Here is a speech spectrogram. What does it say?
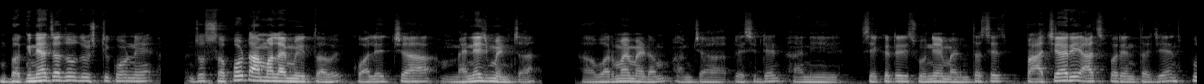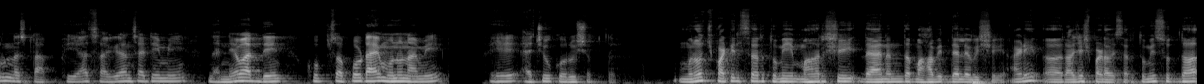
बघण्याचा जो दृष्टिकोन आहे जो सपोर्ट आम्हाला मिळतो आहे कॉलेजच्या मॅनेजमेंटचा वर्मा मॅडम आमच्या प्रेसिडेंट आणि सेक्रेटरी सोनिया मॅडम तसेच प्राचार्य आजपर्यंत जे आणि पूर्ण स्टाफ या सगळ्यांसाठी मी धन्यवाद देईन. खूप सपोर्ट आहे म्हणून आम्ही हे अचीव करू शकतो मनोज पाटील सर तुम्ही महर्षी दयानंद महाविद्यालयाविषयी आणि राजेश पाडावे सर तुम्ही सुद्धा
